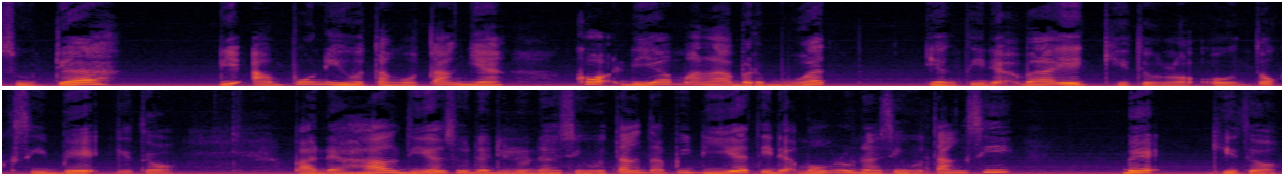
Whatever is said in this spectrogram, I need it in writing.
sudah diampuni hutang-hutangnya kok dia malah berbuat yang tidak baik gitu loh untuk si B gitu. Padahal dia sudah dilunasi hutang tapi dia tidak mau melunasi hutang si B gitu.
